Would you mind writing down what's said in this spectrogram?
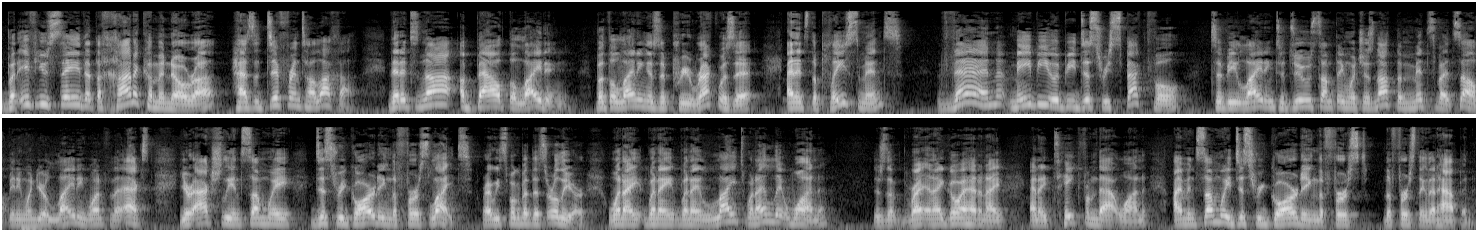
But if you say that the Hanukkah menorah has a different halacha, that it's not about the lighting, but the lighting is a prerequisite, and it's the placement, then maybe it would be disrespectful to be lighting to do something which is not the mitzvah itself, meaning when you're lighting one for the next, you're actually in some way disregarding the first light. Right? We spoke about this earlier. When I when I when I light when I lit one, there's a right, and I go ahead and I and I take from that one, I'm in some way disregarding the first the first thing that happened.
